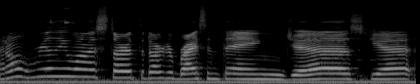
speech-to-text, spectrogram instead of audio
I don't really want to start the Dr. Bryson thing just yet.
